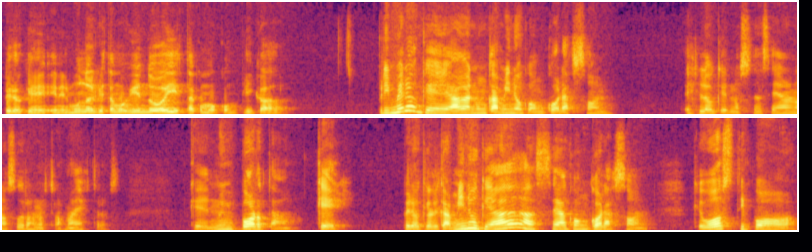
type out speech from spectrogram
pero que en el mundo en el que estamos viviendo hoy está como complicado? Primero que hagan un camino con corazón. Es lo que nos enseñaron nosotros nuestros maestros. Que no importa qué, pero que el camino que hagas sea con corazón. Que vos, tipo,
